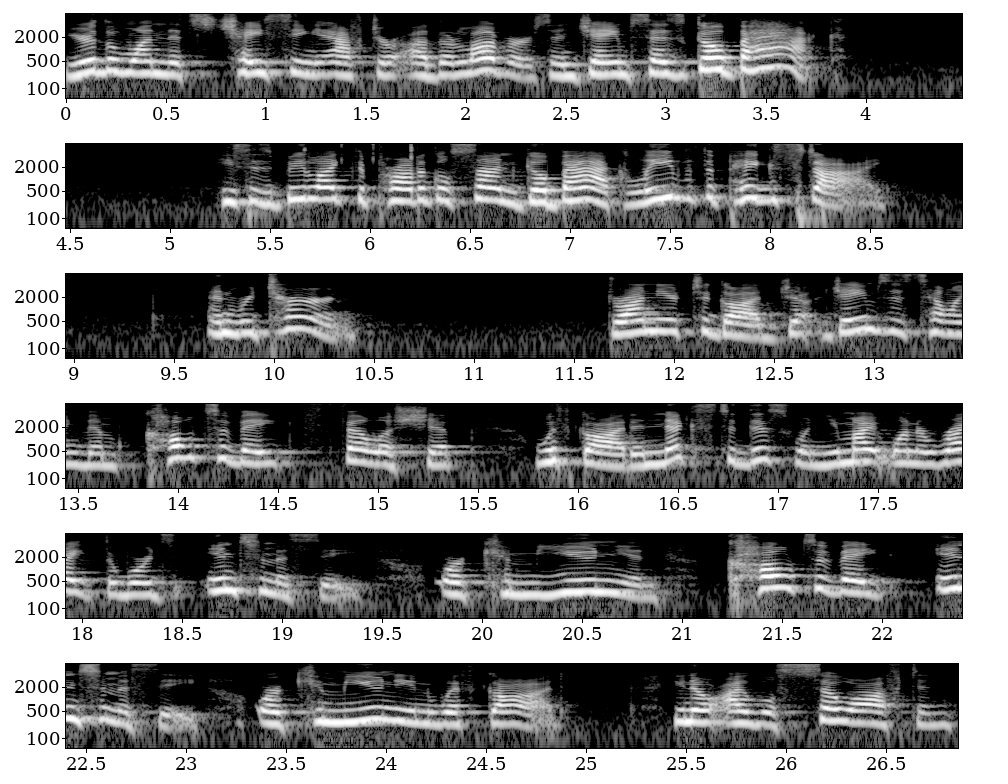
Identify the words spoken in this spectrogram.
You're the one that's chasing after other lovers. And James says, Go back. He says, Be like the prodigal son. Go back, leave the pigsty, and return. Draw near to God. J- James is telling them, cultivate fellowship with God. And next to this one, you might want to write the words intimacy or communion. Cultivate intimacy or communion with God. You know, I will so often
